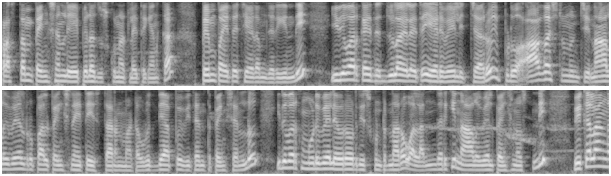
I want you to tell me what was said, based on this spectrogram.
ప్రస్తుతం పెన్షన్లు ఏపీలో చూసుకున్నట్లయితే కనుక పెంపు అయితే చేయడం జరిగింది. ఇది వరకు అయితే జూలైలో అయితే ఏడు వేలు ఇచ్చారు. ఇప్పుడు ఆగస్టు నుంచి నాలుగు వేల రూపాయల పెన్షన్ అయితే ఇస్తారనమాట వృద్ధాప్య వితంత పెన్షన్లు. ఇది వరకు మూడు వేలు ఎవరెవరు తీసుకుంటున్నారో వాళ్ళందరికీ నాలుగు వేలు పెన్షన్ వస్తుంది. వికలాంగ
